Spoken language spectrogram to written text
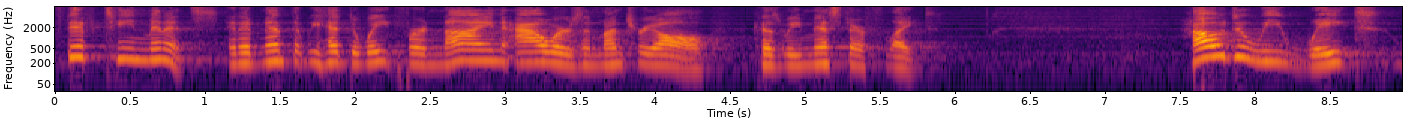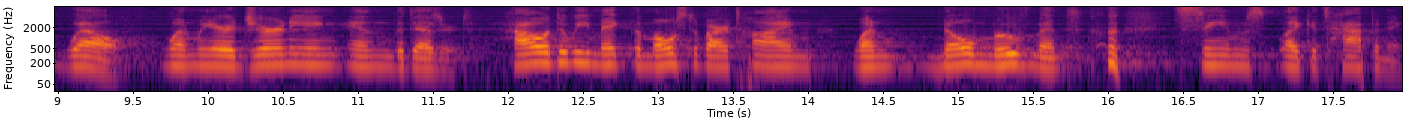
15 minutes. And it meant that we had to wait for nine hours in Montreal because we missed our flight. How do we wait well when we are journeying in the desert? How do we make the most of our time when no movement seems like it's happening?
